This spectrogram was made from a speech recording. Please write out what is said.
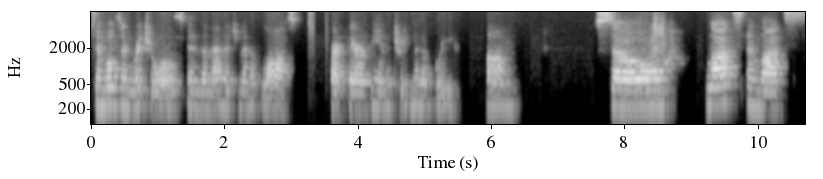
symbols and rituals in the management of loss, art therapy, and the treatment of grief. Um, so lots and lots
